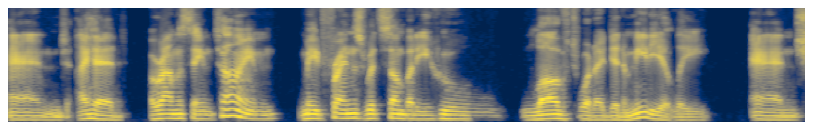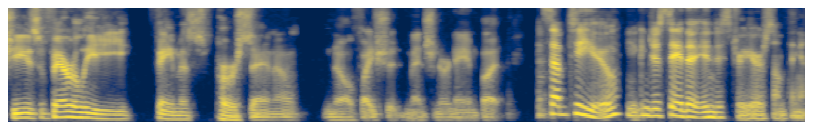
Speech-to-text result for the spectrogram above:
And I had around the same time made friends with somebody who loved what I did immediately. And she's a fairly famous person. I don't know if I should mention her name, but it's up to you. You can just say the industry or something.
